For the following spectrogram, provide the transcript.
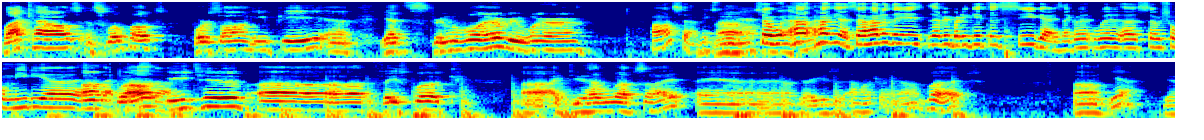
Black Cows and Slow Pokes four song EP, and yeah, it's streamable everywhere. Awesome. Mixed Wow. and mastered So as how, how yeah? So how do they everybody get to see you guys? Like with, with uh, social media and all Um, that well, kind of stuff. YouTube, uh, Facebook. Uh, I do have a website, and I don't tell you how much right now, but um, yeah, yeah,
